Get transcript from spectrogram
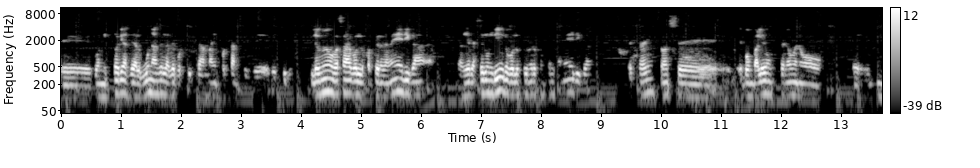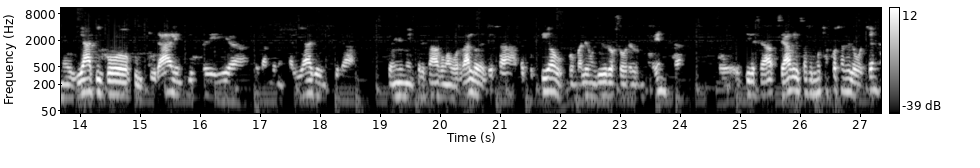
eh, con historias de algunas de las deportistas más importantes de, Chile. Lo mismo pasaba con los campeones de América, había que hacer un libro con los primeros campeones de América. Entonces, el bombaleo es un fenómeno eh, mediático, cultural, incluso diría, de cambio de mentalidad que que a mí me interesaba como abordarlo desde esa perspectiva. Bombalé un libro sobre los 90. Eh, Chile se, se, habla y se hacen muchas cosas de los 80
